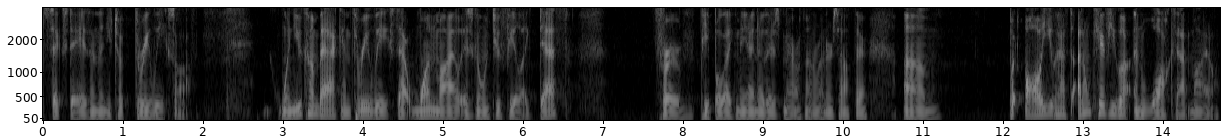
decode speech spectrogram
six days and then you took three weeks off. When you come back in three weeks, that one mile is going to feel like death for people like me. I know there's marathon runners out there. Um, but all you have to, I don't care if you go out and walk that mile,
